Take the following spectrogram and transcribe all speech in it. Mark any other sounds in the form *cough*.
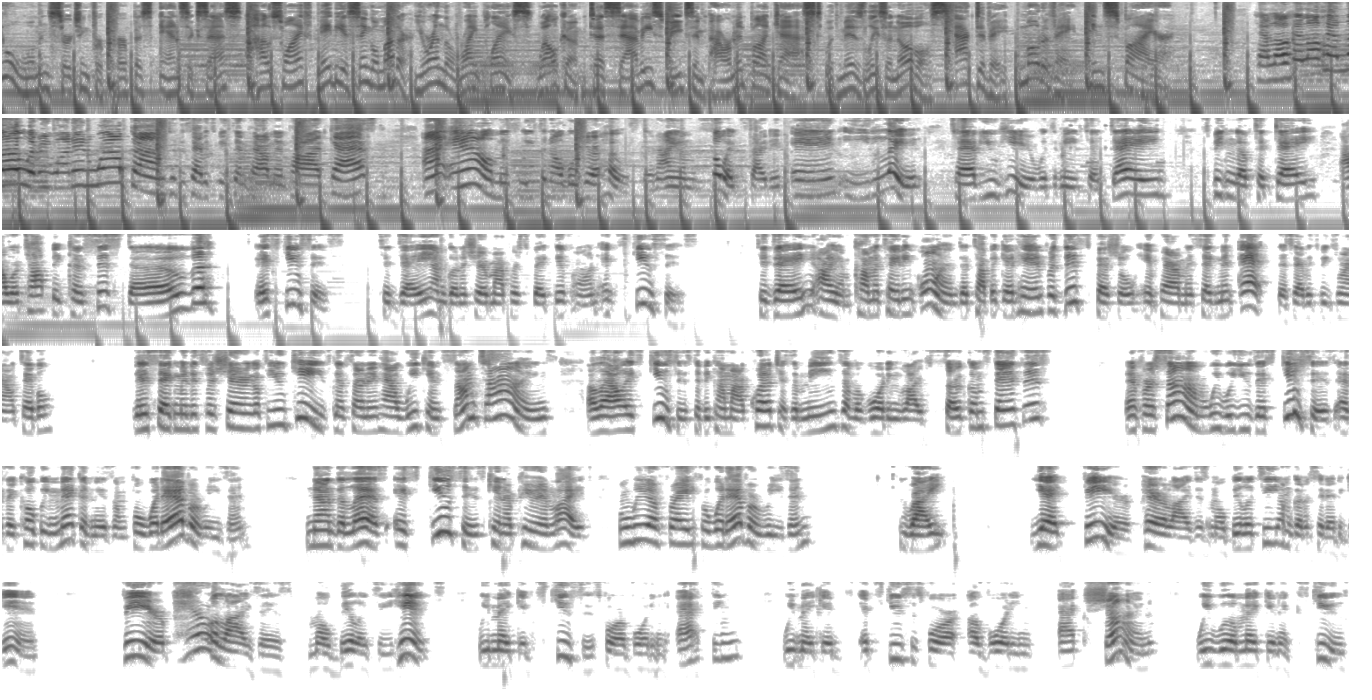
you a woman searching for purpose and success? A housewife? Maybe a single mother? You're in the right place. Welcome to Savvy Speaks Empowerment Podcast with Ms. Lisa Nobles. Activate, motivate, inspire. Hello, hello, hello, everyone, and welcome to the Savvy Speaks Empowerment Podcast. I am Miss Lisa Nobles, your host, and I am so excited and elated to have you here with me today. Speaking of today, our topic consists of excuses. Today, I'm going to share my perspective on excuses. Today, I am commentating on the topic at hand for this special empowerment segment at the Savvy Speaks Roundtable. This segment is for sharing a few keys concerning how we can sometimes allow excuses to become our crutch as a means of avoiding life circumstances. And for some, we will use excuses as a coping mechanism for whatever reason. Nonetheless, excuses can appear in life when we are afraid for whatever reason, right? Yet fear paralyzes mobility. I'm going to say that again. Fear paralyzes mobility. Hence, we make excuses for avoiding acting. We make excuses for avoiding action. We will make an excuse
